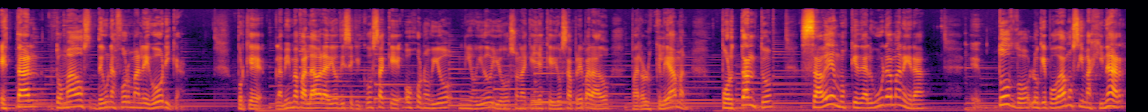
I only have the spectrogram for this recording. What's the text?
están tomados de una forma alegórica. Porque la misma palabra de Dios dice que cosas que ojo no vio ni oído yo son aquellas que Dios ha preparado para los que le aman. Por tanto, sabemos que de alguna manera eh, todo lo que podamos imaginar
